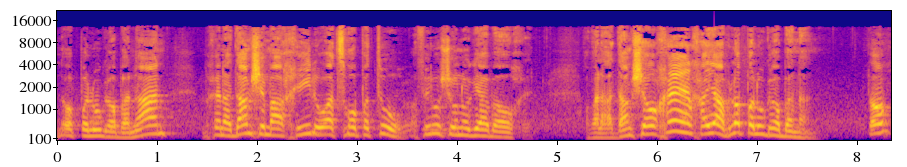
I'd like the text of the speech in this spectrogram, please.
לא פלוג רבנן, לכן אדם שמאכיל הוא עצמו פטור, אפילו שהוא נוגע באוכל. אבל האדם שאוכל חייב, לא פלוג רבנן. טוב?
